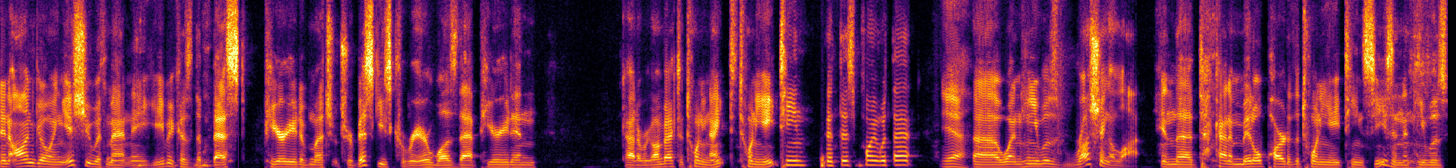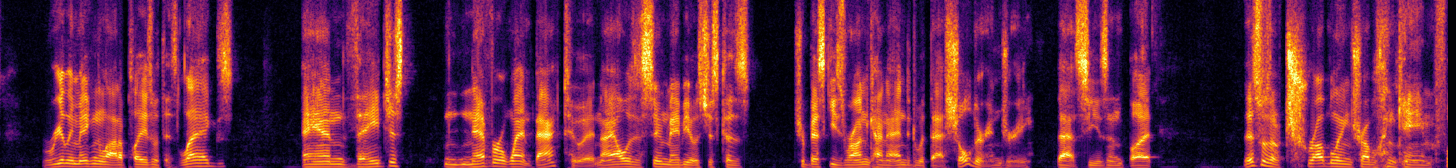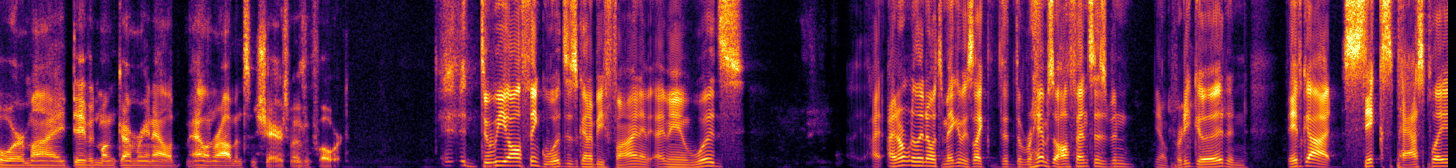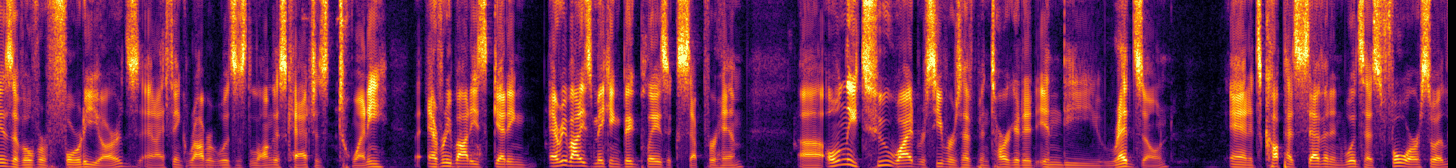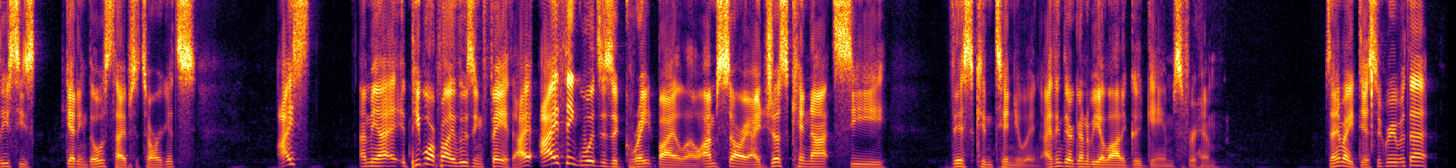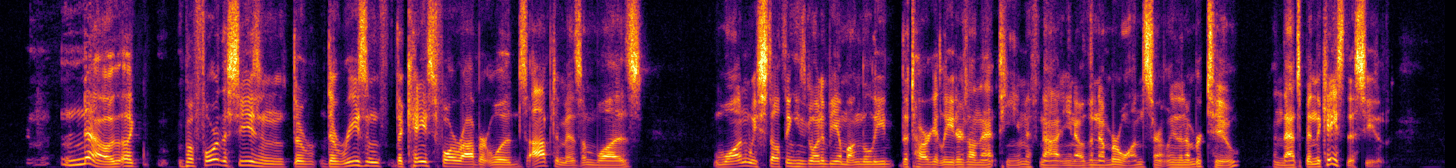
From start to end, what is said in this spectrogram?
an ongoing issue with Matt Nagy because the best period of Mitchell Trubisky's career was that period in God, are we going back to 2019, 2018 at this point with that? Yeah. Uh, when he was rushing a lot in the t- kind of middle part of the 2018 season, and he was really making a lot of plays with his legs, and they just never went back to it. And I always assumed maybe it was just because Trubisky's run kind of ended with that shoulder injury that season, but this was a troubling, troubling game for my David Montgomery and Al- Allen Robinson shares moving forward. Do we all think Woods is going to be fine? I, I mean, Woods. I, I don't really know what to make of it. It's like the, the Rams' offense has been you know pretty good, and they've got six pass plays of over forty yards, and I think Robert Woods' longest catch is twenty. Everybody's getting, everybody's making big plays except for him. Uh, only two wide receivers have been targeted in the red zone, and it's Kupp has seven and Woods has four. So at least he's getting those types of targets. I, I mean, I, people are probably losing faith. I, I think Woods is a great buy low. I'm sorry, I just cannot see this continuing. I think there are going to be a lot of good games for him. Does anybody disagree with that? No, like before the season, the the reason the case for Robert Woods' optimism was one, we still think he's going to be among the lead the target leaders on that team, if not, you know, the number one, certainly the number two. And that's been the case this season.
